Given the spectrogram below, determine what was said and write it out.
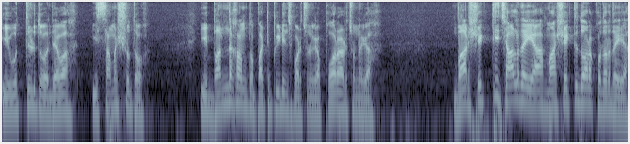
ఈ ఒత్తిడితో దేవా ఈ సమస్యతో ఈ బంధకంతో పట్టి పీడించబడుచుండగా పోరాడుచుండగా వారి శక్తి చాలదయ్యా మా శక్తి ద్వారా కుదరదయ్యా.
